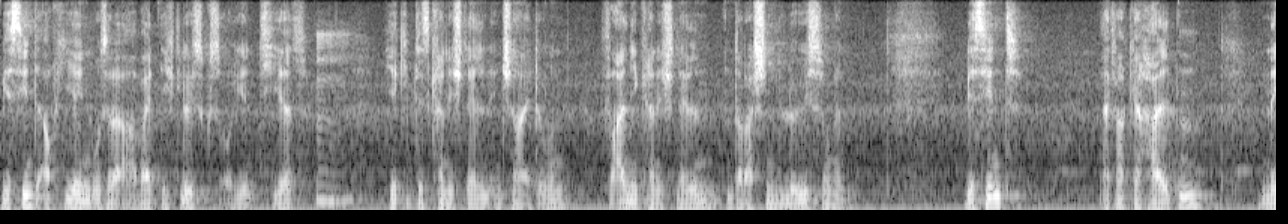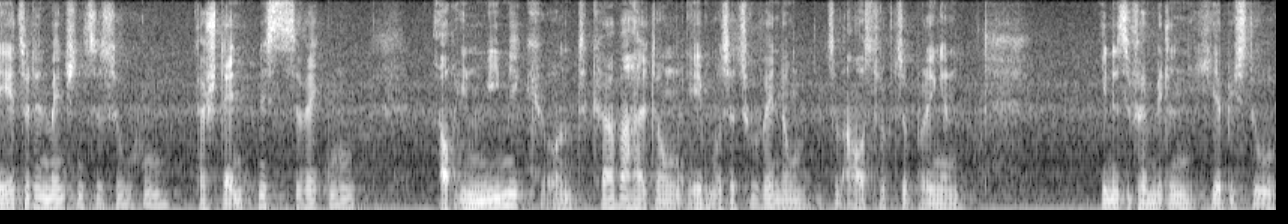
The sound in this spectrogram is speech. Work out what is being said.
wir sind auch hier in unserer Arbeit nicht lösungsorientiert. Mhm. Hier gibt es keine schnellen Entscheidungen, vor allen Dingen keine schnellen und raschen Lösungen. Wir sind einfach gehalten, Nähe zu den Menschen zu suchen, Verständnis zu wecken, auch in Mimik und Körperhaltung eben unsere Zuwendung zum Ausdruck zu bringen, ihnen zu vermitteln, hier bist du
